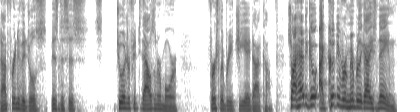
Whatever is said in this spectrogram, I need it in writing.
not for individuals. Businesses, two hundred fifty thousand or more. Firstlibertyga.com. So I had to go. I couldn't even remember the guy's name.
